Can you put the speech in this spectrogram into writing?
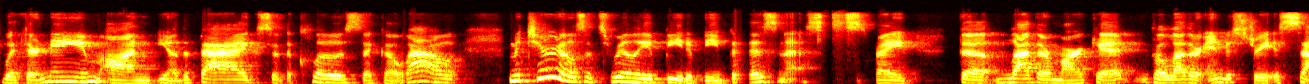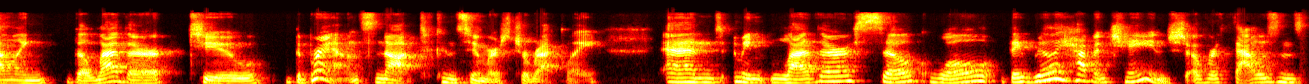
With their name on, you know, the bags or the clothes that go out. Materials, it's really a B2B business, right? The leather market, the leather industry is selling the leather to the brands, not to consumers directly. And I mean, leather, silk, wool, they really haven't changed over thousands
